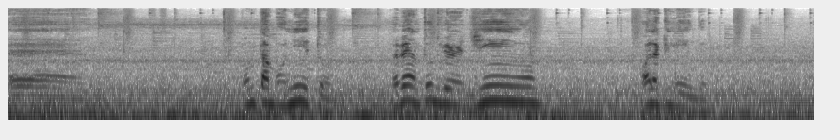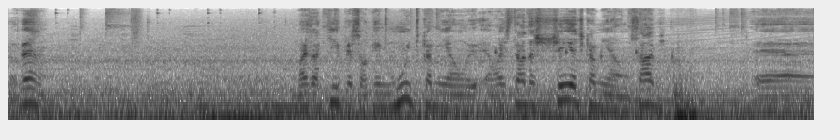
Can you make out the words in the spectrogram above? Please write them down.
é... como tá bonito, tá vendo? Tudo verdinho, olha que lindo, tá vendo? Mas aqui pessoal, tem muito caminhão, é uma estrada cheia de caminhão, sabe? É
